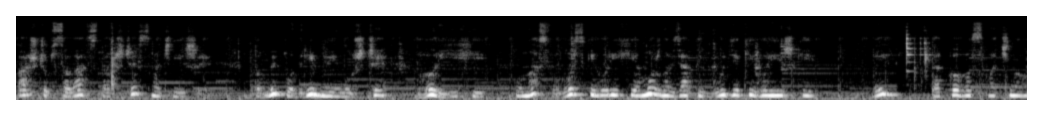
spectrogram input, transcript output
А щоб салат став ще смачніше, то ми подрібнюємо ще горіхи. У нас волоські горіхи, а можна взяти будь-які горішки. Ви такого смачного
